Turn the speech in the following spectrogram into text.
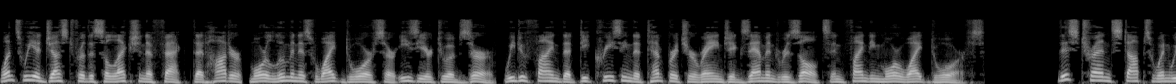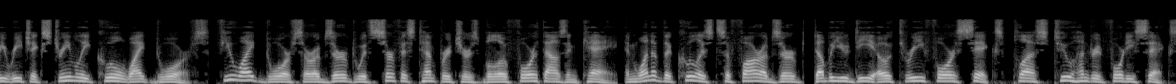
Once we adjust for the selection effect that hotter, more luminous white dwarfs are easier to observe, we do find that decreasing the temperature range examined results in finding more white dwarfs. This trend stops when we reach extremely cool white dwarfs. Few white dwarfs are observed with surface temperatures below 4000 K, and one of the coolest so far observed, WD 0346 plus 246,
